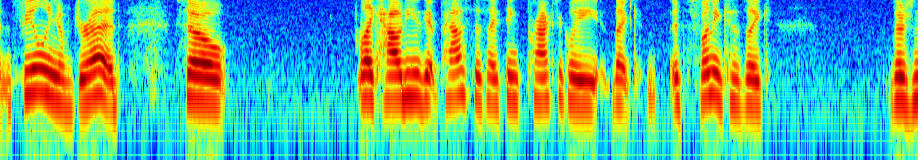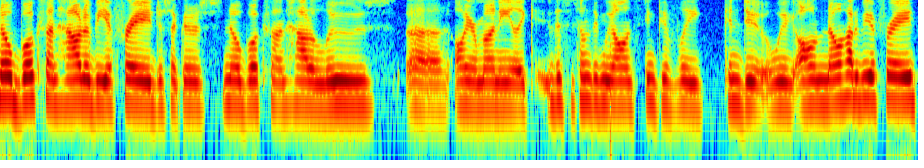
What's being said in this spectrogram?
that feeling of dread. So like how do you get past this? I think practically like it's funny cuz like there's no books on how to be afraid, just like there's no books on how to lose uh, all your money. Like this is something we all instinctively can do. We all know how to be afraid.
